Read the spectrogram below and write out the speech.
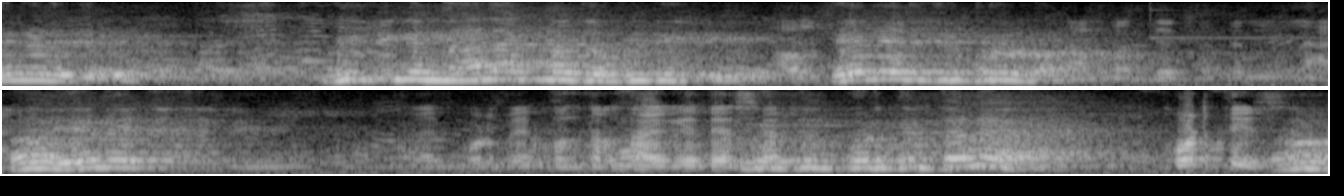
ಏನ್ ಹೇಳಿದ್ರಿ? ಮೀಟಿಂಗ್ ನಾಲ್ಕು ಮಾತು ಮೀಟಿಂಗ್ ಏನ್ ಹೇಳಿದ್ರಿ ಇಬ್ರು? ಹಾ ಏನ್ ಕೊಡ್ಬೇಕು ಅಂತ ಆಗಿದೆ ಸರ್. ಕೊಡ್ತಿರ್ತಾನೆ ಕೊಡ್ತೀವಿ ಸರ್.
